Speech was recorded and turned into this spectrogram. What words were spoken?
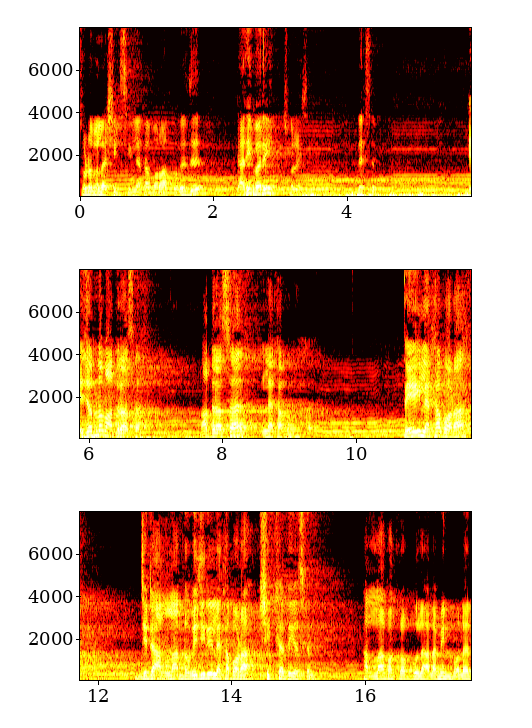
ছোটবেলায় শিখছি, লেখাপড়া করে যে গাড়ি বাড়ি চলেছে দেখছেন এই জন্য মাদ্রাসা, মাদ্রাসায় লেখাপড়া হয়। এই লেখাপড়া, যেটা আল্লাহ নবীজিরই লেখাপড়া শিক্ষা দিয়েছেন, আল্লাহ পাক রব্বুল আলামিন বলেন,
